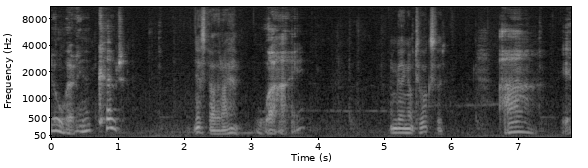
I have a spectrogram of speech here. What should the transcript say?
You're wearing a coat. Yes, Father, I am. Why? I'm going up to Oxford. Ah, yes.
